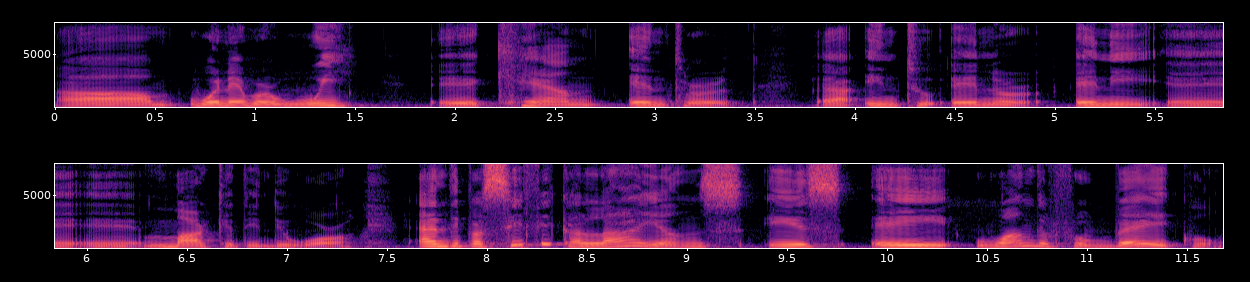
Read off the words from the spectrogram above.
-hmm. um, whenever we uh, can enter uh, into any, any uh, uh, market in the world. And the Pacific Alliance is a wonderful vehicle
